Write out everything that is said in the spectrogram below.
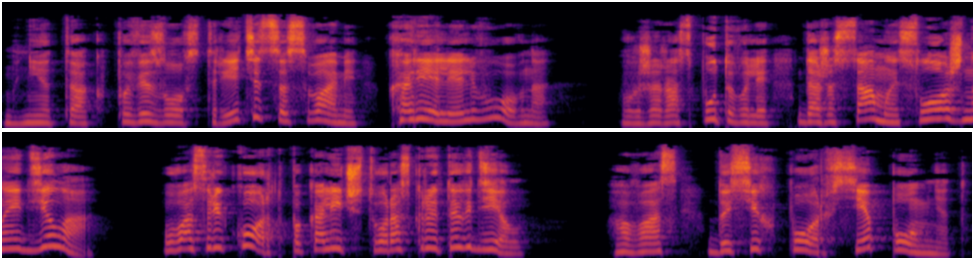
Мне так повезло встретиться с вами, Карелия Львовна. Вы же распутывали даже самые сложные дела. У вас рекорд по количеству раскрытых дел. А вас до сих пор все помнят.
